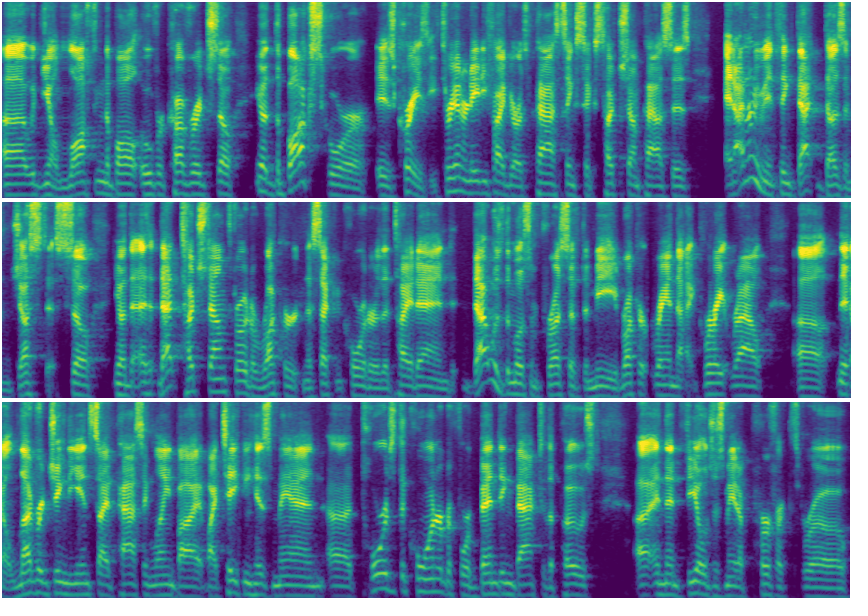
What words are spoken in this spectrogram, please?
uh, with you know lofting the ball over coverage. So you know the box score is crazy: 385 yards passing, six touchdown passes. And I don't even think that does him justice. So, you know, that, that touchdown throw to Ruckert in the second quarter, the tight end, that was the most impressive to me. Ruckert ran that great route uh, you know, leveraging the inside passing lane by by taking his man uh, towards the corner before bending back to the post. Uh, and then Field just made a perfect throw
